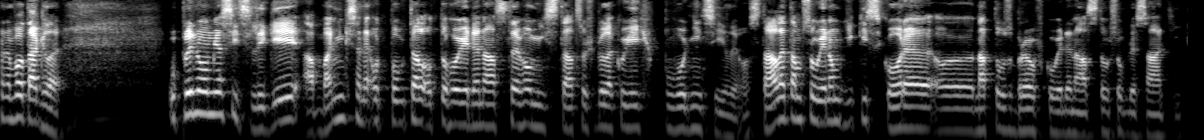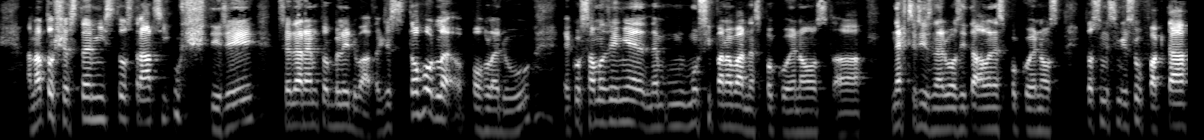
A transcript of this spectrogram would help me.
nebo takhle. Uplynul měsíc ligy a Baník se neodpoutal od toho jedenáctého místa, což byl jako jejich původní cíl. Jo. Stále tam jsou jenom díky skóre eh, nad tou zbrojovkou jedenáctou jsou desátí. A na to šesté místo ztrácí už čtyři, předarem to byly dva. Takže z tohohle pohledu, jako samozřejmě ne, musí panovat nespokojenost a nechci říct nervozita, ale nespokojenost. To si myslím, že jsou fakta,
